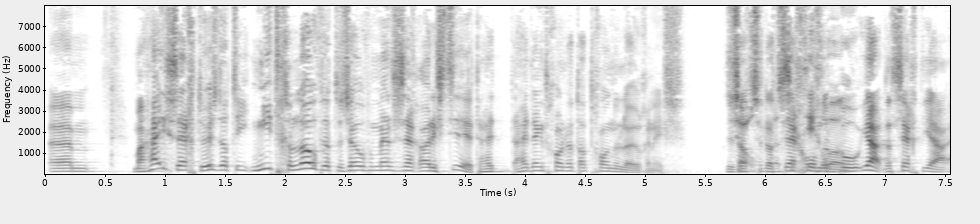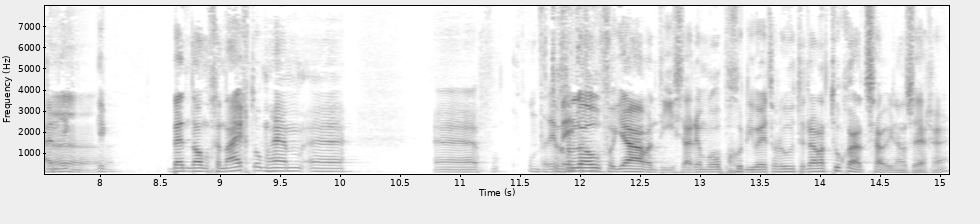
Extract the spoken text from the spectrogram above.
Ehm, maar hij zegt dus dat hij niet gelooft dat er zoveel mensen zijn gearresteerd. Hij, hij denkt gewoon dat dat gewoon een leugen is. Dus Zo, dat ze dat, dat zeggen onder boel. Ja, dat zegt hij ja. En Ah. ik, ik ben dan geneigd om hem eh, eh, Om te geloven. Ja, want die is daar helemaal opgegroeid. Die weet wel hoe het er daar naartoe gaat, zou je dan zeggen.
